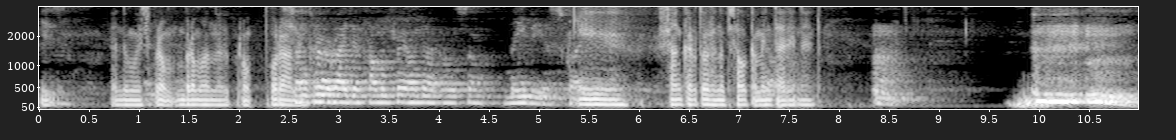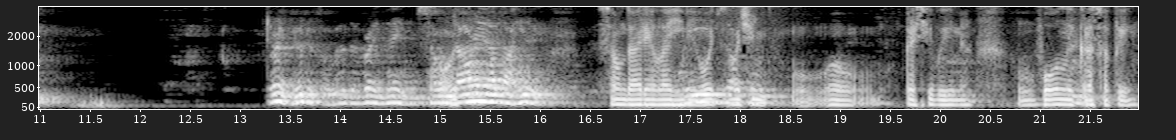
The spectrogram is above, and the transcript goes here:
И, Я думаю, из Брам- Брамана Пурана. И Шанкар тоже написал комментарий на это. Very beautiful, the very name, Saundarya Lahiri. Саундария Лагири. О- Очень красивое имя. Волны красоты.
